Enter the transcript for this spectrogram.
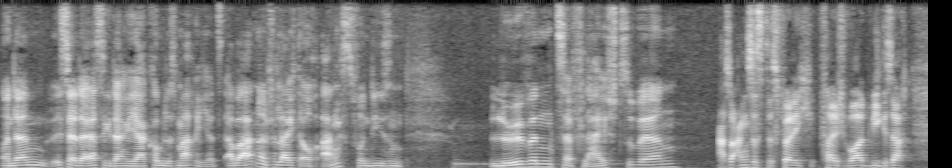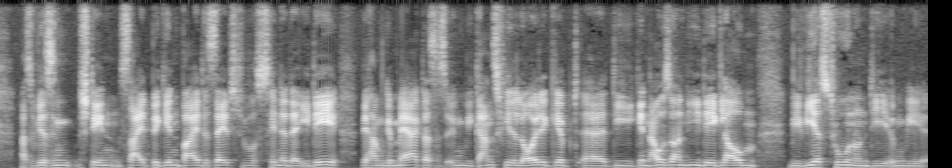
Und dann ist ja der erste Gedanke, ja komm, das mache ich jetzt. Aber hat man vielleicht auch Angst, von diesen Löwen zerfleischt zu werden? Also Angst ist das völlig falsche Wort. Wie gesagt, also wir sind, stehen seit Beginn beide selbstbewusst hinter der Idee. Wir haben gemerkt, dass es irgendwie ganz viele Leute gibt, äh, die genauso an die Idee glauben, wie wir es tun und die irgendwie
